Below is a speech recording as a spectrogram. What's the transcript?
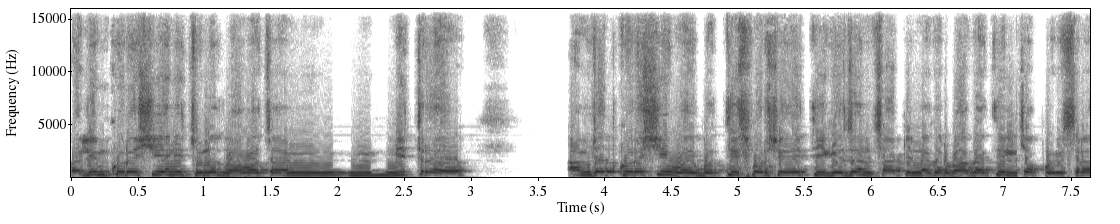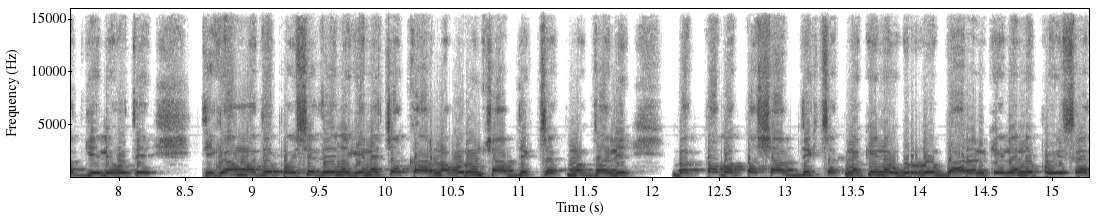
अलीम कुरेशी आणि चुलत भावाचा मित्र अमजद कुरेशी वय बत्तीस वर्ष हे तिघे जण साठेनगर भागातील च्या परिसरात गेले होते. तिघांमध्ये पैसे देणे घेण्याच्या कारणावरून शाब्दिक चकमक झाली. बघता बघता शाब्दिक चकमकीने उग्ररूप धारण केल्याने परिसरात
